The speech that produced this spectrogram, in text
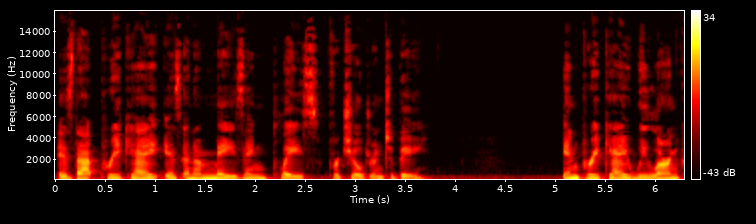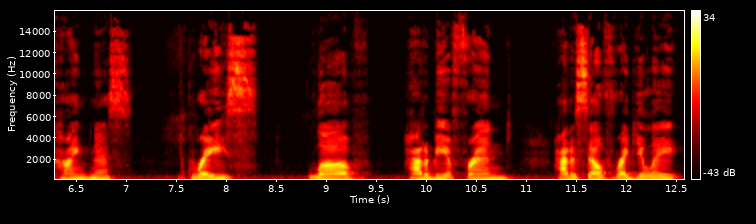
is that pre K is an amazing place for children to be. In pre K, we learn kindness, grace, love, how to be a friend, how to self regulate,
